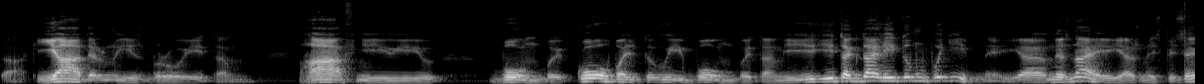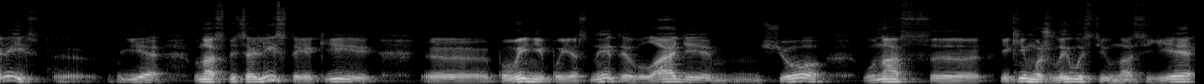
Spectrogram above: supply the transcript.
так, ядерної зброї, там, гафнією бомби, кобальтової бомби там, і, і так далі, і тому подібне. Я не знаю, я ж не спеціаліст. Є у нас спеціалісти, які е, повинні пояснити владі, що у нас, е, які можливості у нас є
